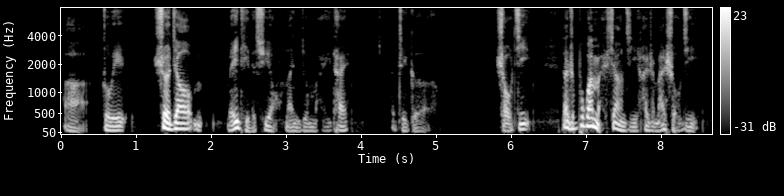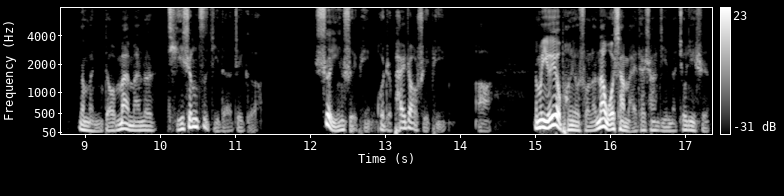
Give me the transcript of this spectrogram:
啊，作为社交媒体的需要，那你就买一台这个手机。但是不管买相机还是买手机，那么你都要慢慢的提升自己的这个摄影水平或者拍照水平啊。那么也有朋友说了，那我想买一台相机呢，究竟是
